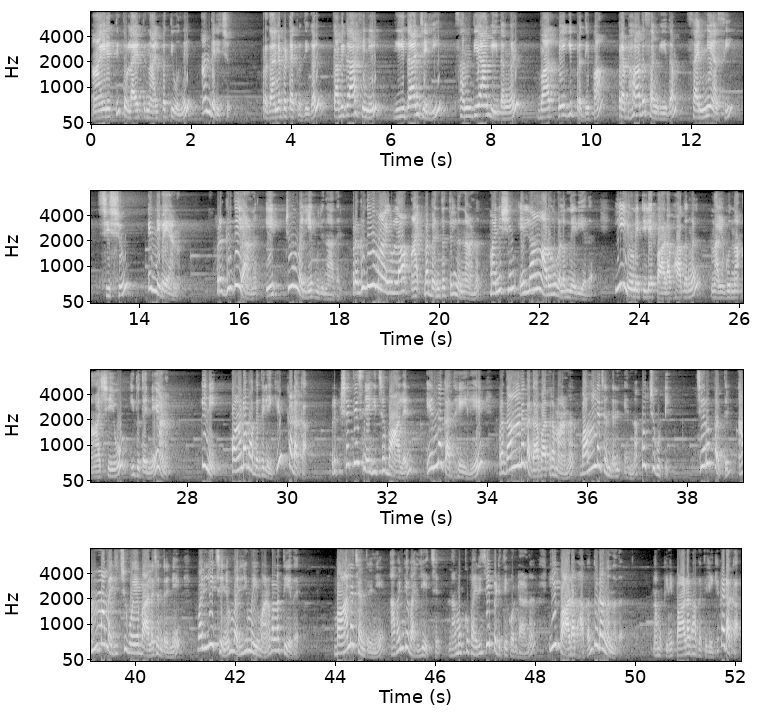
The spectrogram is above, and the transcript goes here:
ആയിരത്തി തൊള്ളായിരത്തി നാൽപ്പത്തി ഒന്നിൽ അന്തരിച്ചു. പ്രധാനപ്പെട്ട കൃതികൾ കവികാഹിനി ഗീതാഞ്ജലി സന്ധ്യാഗീതങ്ങൾ വാത്മീകി പ്രതിഭ പ്രഭാത സംഗീതം സന്യാസി ശിശു എന്നിവയാണ്. പ്രകൃതിയാണ് ഏറ്റവും വലിയ ഗുരുനാഥൻ. പ്രകൃതിയുമായുള്ള ആത്മബന്ധത്തിൽ നിന്നാണ് മനുഷ്യൻ എല്ലാ അറിവുകളും നേടിയത്. ഈ യൂണിറ്റിലെ പാഠഭാഗങ്ങൾ നൽകുന്ന ആശയവും ഇതുതന്നെയാണ്. ഇനി പാഠഭാഗത്തിലേക്ക് കടക്കാം. വൃക്ഷത്തെ സ്നേഹിച്ച ബാലൻ എന്ന കഥയിലെ പ്രധാന കഥാപാത്രമാണ് ബാലചന്ദ്രൻ എന്ന കൊച്ചുകുട്ടി. ചെറുപ്പത്തിൽ അമ്മ മരിച്ചുപോയ ബാലചന്ദ്രനെ വല്യച്ഛനും വല്യമ്മയുമാണ് വളർത്തിയത്. ബാലചന്ദ്രനെ അവന്റെ വല്യച്ഛൻ നമുക്ക് പരിചയപ്പെടുത്തിക്കൊണ്ടാണ് ഈ പാഠഭാഗം തുടങ്ങുന്നത്. നമുക്കിനി പാഠഭാഗത്തിലേക്ക് കടക്കാം.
